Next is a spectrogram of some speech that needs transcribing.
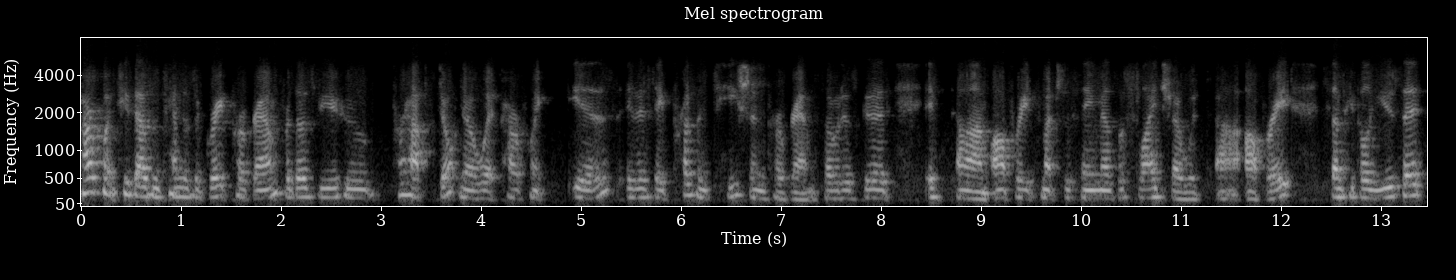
PowerPoint 2010 is a great program. For those of you who perhaps don't know what PowerPoint is, it is a presentation program, so it is good. It um, operates much the same as a slideshow would uh, operate. Some people use it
